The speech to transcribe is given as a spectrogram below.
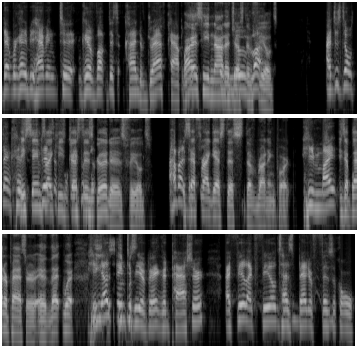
that we're going to be having to give up this kind of draft capital. Why is he not a Justin up. Fields? I just don't think his He seems like he's just as good as Fields, How about except this? for I guess this the running part. He might. He's a better passer. uh, That where He, does seem to be a very good passer. I feel like Fields has better physical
